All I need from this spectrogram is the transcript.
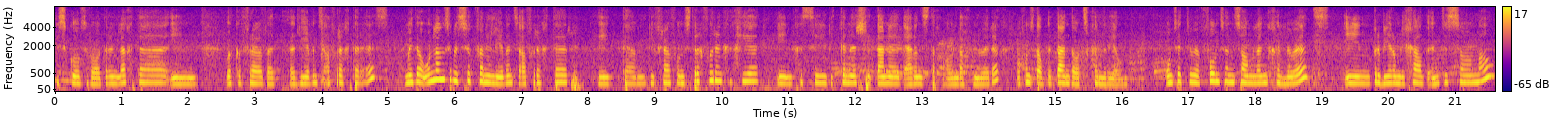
die skool se water en ligte en ook 'n vrou wat 'n lewensafrigter is. Met 'n onlangse besoek van die lewensafrigter het um, die vrou vir ons terugvoering gegee en gesê die kinders se tande het ernstige aandag nodig of ons dalk 'n tandarts kan reël. Ons het toe 'n fondsinsameling geloods en probeer om die geld in te samel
